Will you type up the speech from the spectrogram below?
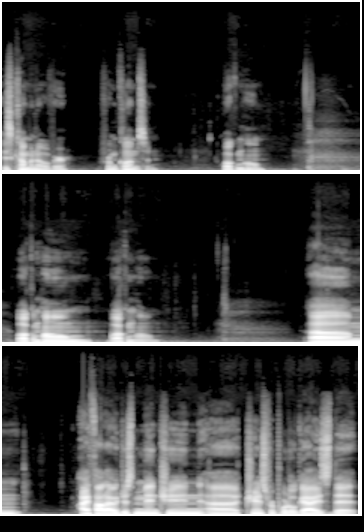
is coming over from Clemson. Welcome home. Welcome home. Welcome home. Um, I thought I would just mention uh, transfer portal guys that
